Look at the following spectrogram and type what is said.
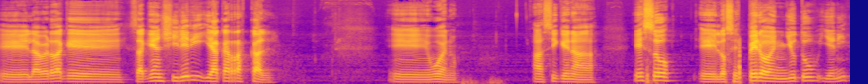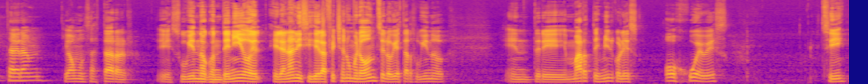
eh, la verdad que saqué a Angileri y a Carrascal. Eh, bueno, así que nada. Eso eh, los espero en YouTube y en Instagram, que vamos a estar subiendo contenido. El, análisis de la fecha número 11 lo voy a estar subiendo entre martes, miércoles o jueves. ¿Sí?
